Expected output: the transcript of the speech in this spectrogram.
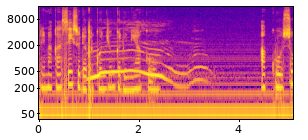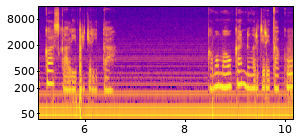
Terima kasih sudah berkunjung ke duniaku. Aku suka sekali bercerita. Kamu mau kan dengar ceritaku?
